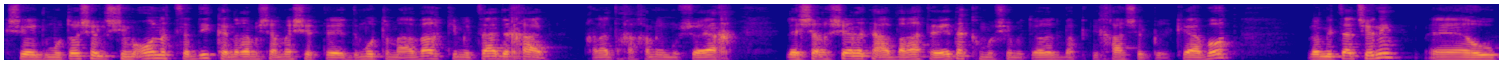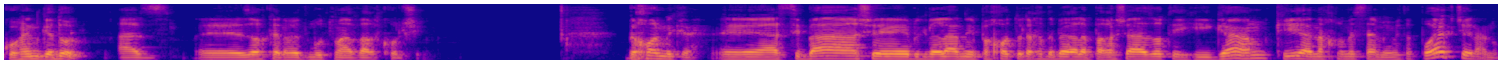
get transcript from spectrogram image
כשדמותו של שמעון הצדיק כנראה משמשת אה, דמות מעבר, כי מצד אחד, מבחינת החכמים הוא שייך לשרשרת העברת הידע, כמו שמתוארת בפתיחה של פרקי אבות, ומצד שני, אה, הוא כהן גדול, אז זו כנראה דמות מעבר כלשהי. בכל מקרה, אה, הסיבה שבגללה אני פחות הולך לדבר על הפרשה הזאת היא גם כי אנחנו מסיימים את הפרויקט שלנו.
